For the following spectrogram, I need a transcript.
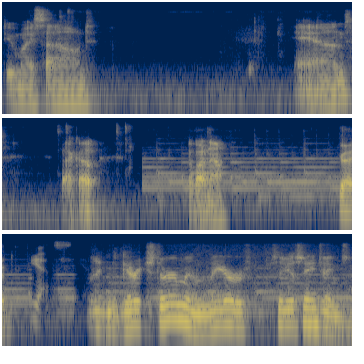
do my sound. And back up. How about now? Good. Yes. I'm Gary Sturm and Mayor of City of St. James.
